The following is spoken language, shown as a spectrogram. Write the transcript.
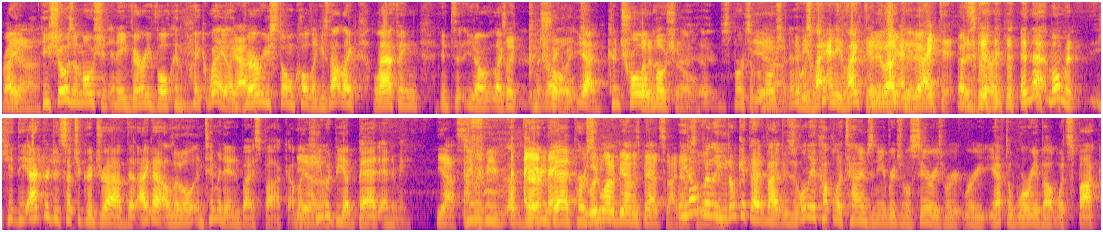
Right? Yeah. He shows emotion in a very Vulcan-like way, like Yeah. very stone cold. Like he's not like laughing into, you know, like like controlled. yeah, controlled, But emotional. uh, uh, spurts of Yeah. emotion, And, it was he, li- cool. and he liked it. And he liked and it. he yeah. liked it. That's scary. In that moment, he, the actor did such a good job that I got a little intimidated by Spock. I'm like, he would be a bad enemy. Yes. He would be a very think? bad You person. wouldn't want to be on his bad side. you don't really, you don't get that vibe. There's only a couple of times in the original series where, where you have to worry about what Spock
